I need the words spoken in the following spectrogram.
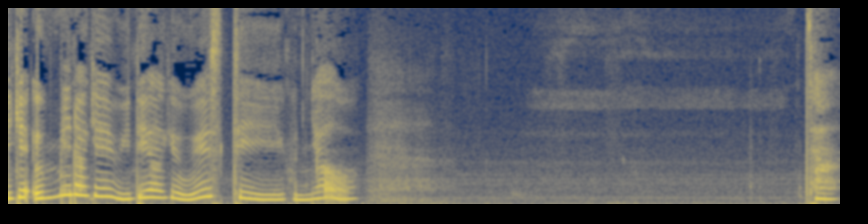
이게 은밀하게 위대하게 OST군요. 자,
